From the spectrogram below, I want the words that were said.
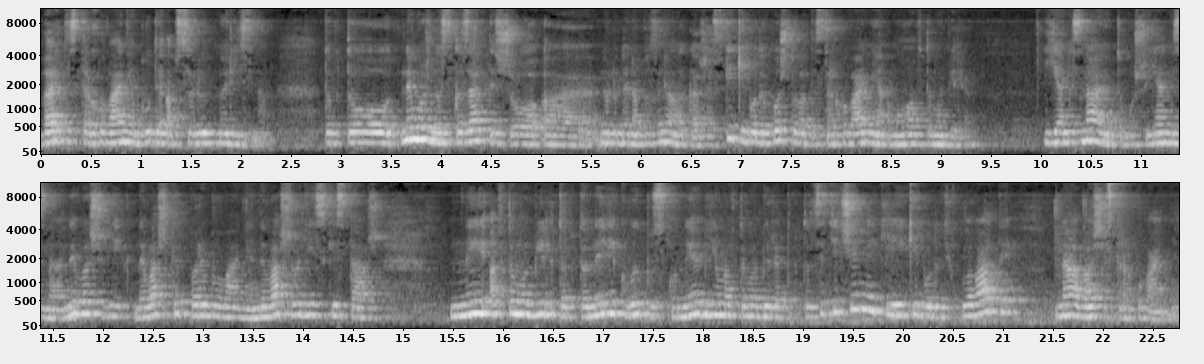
вартість страхування буде абсолютно різна. Тобто не можна сказати, що е, ну, людина позвонила і каже, скільки буде коштувати страхування мого автомобіля. Я не знаю, тому що я не знаю ні ваш вік, ні ваш тип перебування, ні ваш водійський стаж, ні автомобіль, тобто ні рік випуску, ні об'єм автомобіля. Тобто це ті чинники, які будуть впливати на ваше страхування.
